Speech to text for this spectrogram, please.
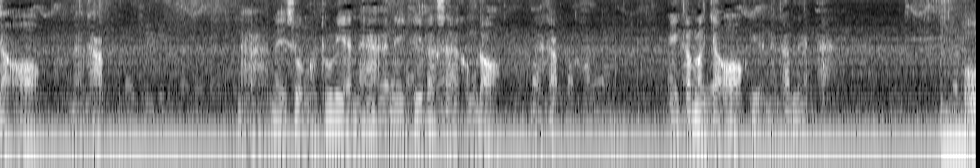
จะออกนะครับนะในส่วนของทุเรียนนะฮะนี่คือลักษณะของดอกนะครับนี่กำลังจะออกอยู่นะครับเนี่ยโอ้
